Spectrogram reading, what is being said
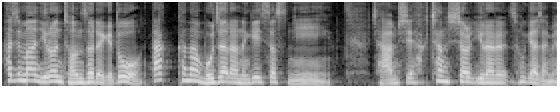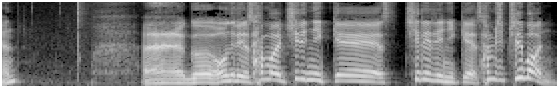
하지만 이런 전설에게도 딱 하나 모자라는 게 있었으니 잠시 학창 시절 일화를 소개하자면 에, 그 오늘이 3월 7일이니까 7일이니까 37번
